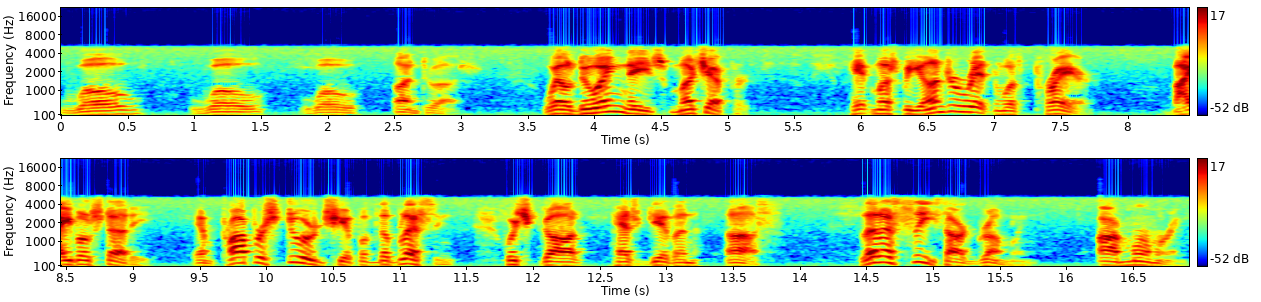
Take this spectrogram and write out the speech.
woe, woe, woe unto us. Well doing needs much effort. It must be underwritten with prayer, Bible study, and proper stewardship of the blessings which God has given us. Let us cease our grumbling, our murmuring,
